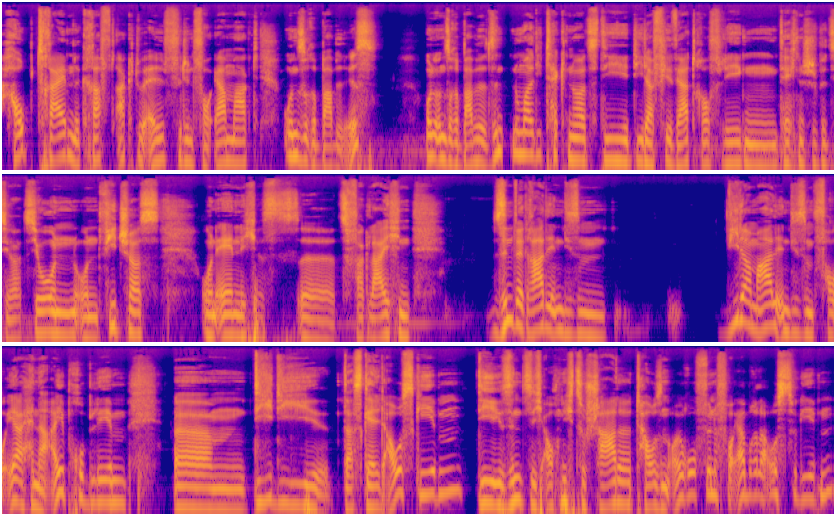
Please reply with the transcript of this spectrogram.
haupttreibende Kraft aktuell für den VR-Markt unsere Bubble ist. Und unsere Bubble sind nun mal die Tech-Nerds, die, die da viel Wert drauf legen, technische Spezifikationen und Features und ähnliches äh, zu vergleichen. Sind wir gerade in diesem wieder mal in diesem VR-Henne-Ei-Problem. Ähm, die, die das Geld ausgeben, die sind sich auch nicht zu schade, 1000 Euro für eine VR-Brille auszugeben.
